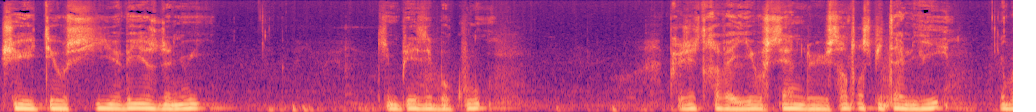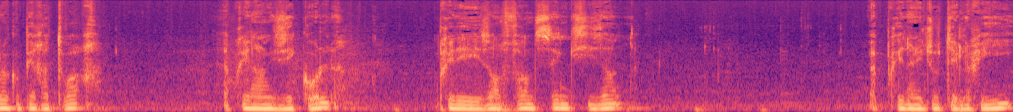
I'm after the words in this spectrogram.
J'ai été aussi veilleuse de nuit, qui me plaisait beaucoup. Après j'ai travaillé au sein du centre hospitalier, au bloc opératoire. Après dans les écoles, après les enfants de 5-6 ans. Après dans les hôtelleries.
